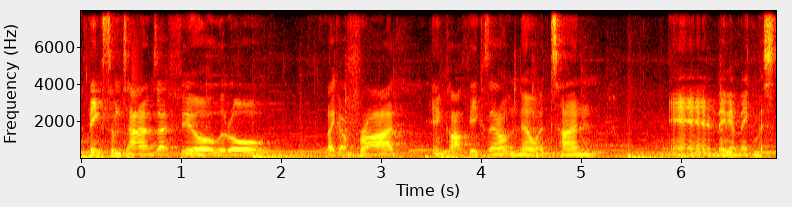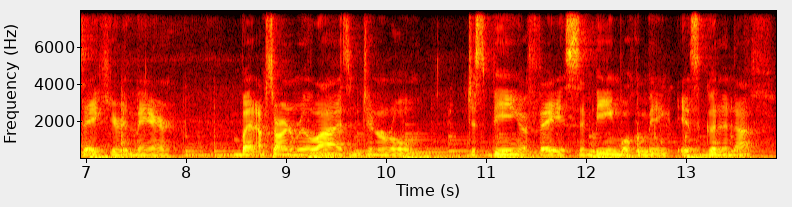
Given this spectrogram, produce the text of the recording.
I think sometimes I feel a little like a fraud in coffee because I don't know a ton and maybe I make a mistake here and there. But I'm starting to realize in general, just being a face and being welcoming is good enough.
